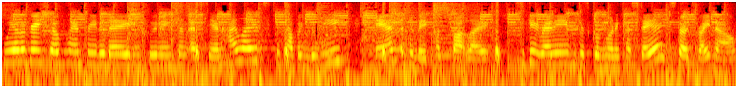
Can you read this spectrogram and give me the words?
We have a great show planned for you today, including some STN highlights, the topic of the week, and a debate club spotlight. So get ready because Good Morning Castaic starts right now.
